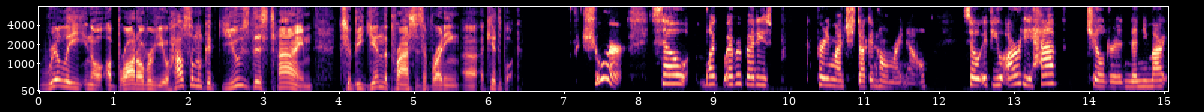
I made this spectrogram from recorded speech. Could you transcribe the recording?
really, you know, a broad overview, how someone could use this time to begin the process of writing uh, a kid's book? Sure. So like everybody's pretty much stuck at home right now. So if you already have children, then you might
